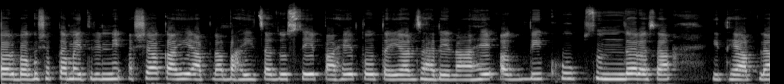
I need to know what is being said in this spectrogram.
तर बघू शकता मैत्रिणी अशा काही आपला भाईचा जो सेप आहे तो तयार झालेला आहे. अगदी खूप सुंदर असा इथे आपला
